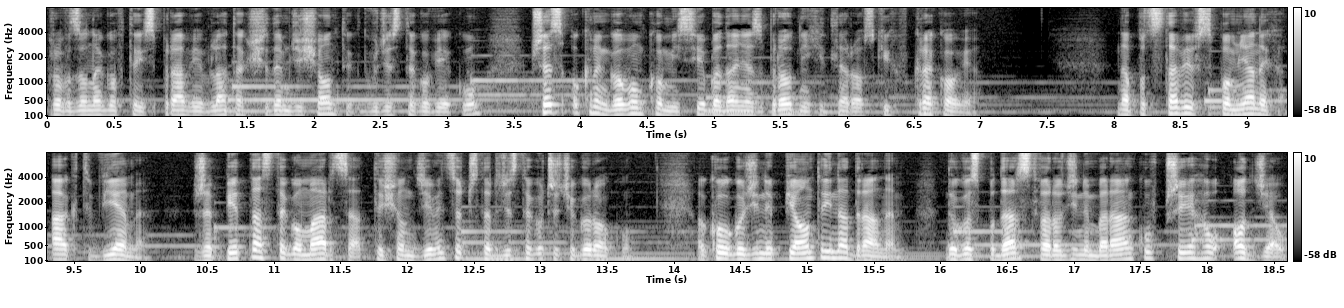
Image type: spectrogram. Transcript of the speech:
prowadzonego w tej sprawie w latach 70. XX wieku przez Okręgową Komisję Badania Zbrodni Hitlerowskich w Krakowie. Na podstawie wspomnianych akt wiemy, że 15 marca 1943 roku, około godziny 5 nad ranem, do gospodarstwa rodziny Baranków przyjechał oddział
